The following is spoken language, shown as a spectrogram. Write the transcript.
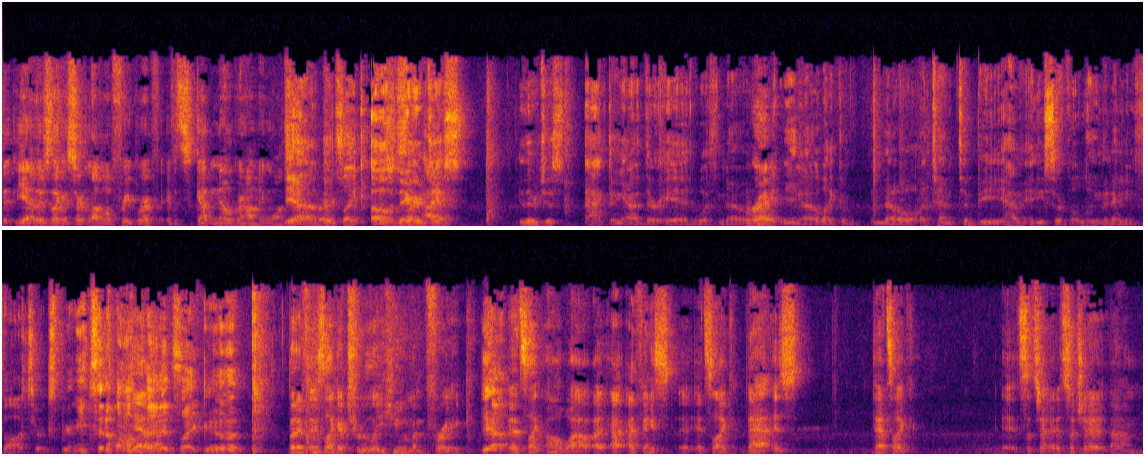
Th- Yeah, there's like a certain level of freak where if, if it's got no grounding Yeah, whatsoever, it's like oh, just they're like, I- just they're just acting out their id with no Right. you know, like no attempt to be have any sort of illuminating thoughts or experience at all. Yeah. Then it's like uh, But if there's like a truly human freak, Yeah. it's like oh wow. I, I, I think it's it's like that is that's like it's such a it's such a um,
